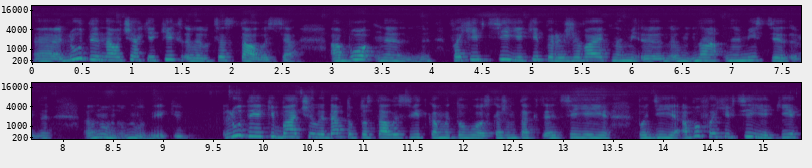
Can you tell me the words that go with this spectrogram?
Е, Люди, на очах яких е, це сталося, або е, фахівці, які переживають на, е, на на місці, е, ну, ну, які, люди, які бачили, да, тобто стали свідками того, скажімо так, е, цієї події, або фахівці, які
